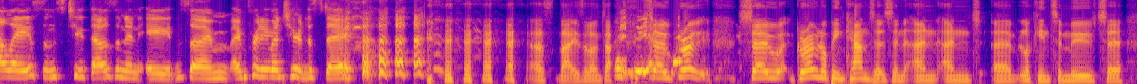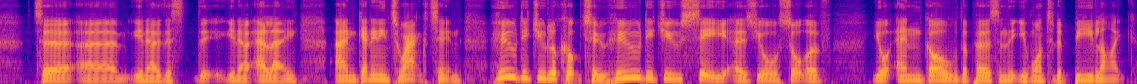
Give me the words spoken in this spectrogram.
LA since 2008, so I'm I'm pretty much here to stay. That's, that is a long time. So, grow, so grown up in Kansas and and and uh, looking to move to to um, you know this the, you know LA and getting into acting who did you look up to? Who did you see as your sort of your end goal the person that you wanted to be like?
